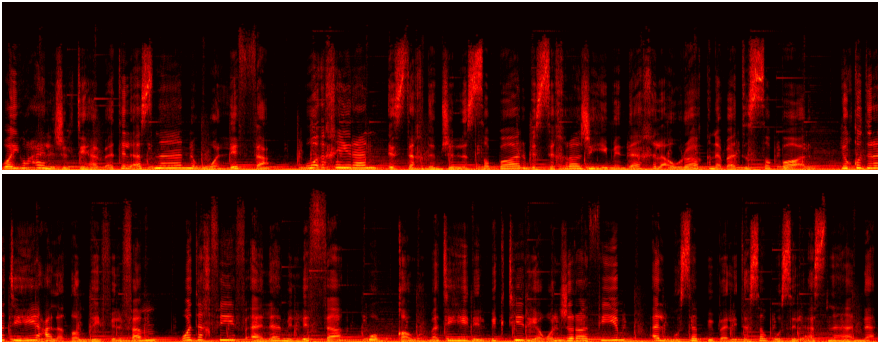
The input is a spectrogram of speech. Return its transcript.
ويعالج التهابات الأسنان واللثة وأخيرا استخدم جل الصبار باستخراجه من داخل أوراق نبات الصبار لقدرته على تنظيف الفم وتخفيف آلام اللثة ومقاومته للبكتيريا والجراثيم المسببة لتسوس الأسنان.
